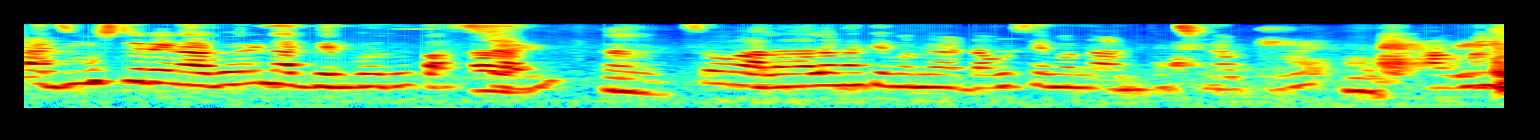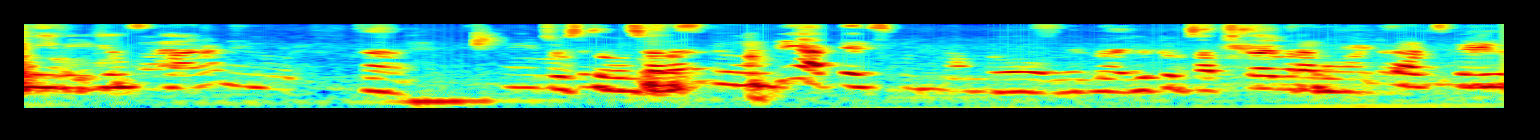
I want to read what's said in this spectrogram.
అది- చూస్తే నేను అఘోరి నాకు తెలియదు ఫస్ట్. టైం సో అలా అలా నాకు ఏమన్నా డౌట్స్ ఏమన్నా అనిపించినప్పుడు అవి మీ వీడియోస్ ద్వారా. నేను చూస్తూ ఉంటారా? చూస్తూ ఉండి అది తెలుసుకుంటున్నాను ఓ, మీరు నా యూట్యూబ్ సబ్స్క్రైబర్ సబ్స్క్రైబ్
